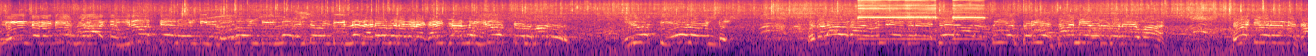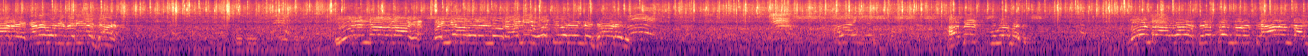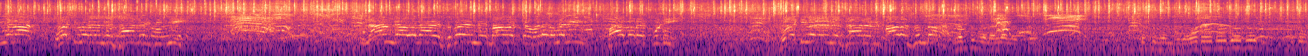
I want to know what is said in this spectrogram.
நீண்ட நெடிய போராட்டம் இருபத்தேழு வண்டிகள் ஒரு வண்டி இல்ல ரெண்டு வண்டி இல்ல நடைபெறுகிற கரிசால இருபத்தேழு மாடு இருபத்தி ஏழு வண்டி. முதலாவதாக ஒன்றிய கழக செயலாளர் பி எம் பெரியசாமி அவர்களுடைய மான். போட்டி வருகின்ற சார் கணபதி பெரியசாமி. இரண்டாவதாக பொய்யாவரல்லூர் அணி ஓட்டி வருகின்ற சாரதி ஹபீப் முகமது. மூன்றாவதாக திருப்பந்தூரத்து ஆனந்த் ஐயனார் ஓட்டி வருகின்ற சாரதி ஜிஜி நான்காவதாக சிவகங்கை மாவட்ட வடகமலி பாதரக்குடி ஓட்டி வருகின்ற சாரதி பாலசுந்தரம் லெஃப்ட் போ நல்லா லெஃப்ட் லெஃப்ட் போகும்போது ஓடு ஓடு ஓடு ஓடு ஓடு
